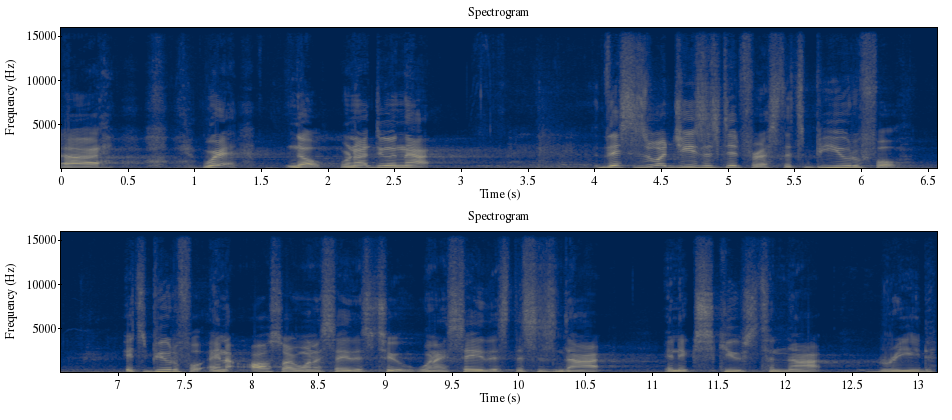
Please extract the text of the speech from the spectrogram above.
Uh, we're, no, we're not doing that. This is what Jesus did for us. That's beautiful. It's beautiful. And also, I want to say this too. When I say this, this is not an excuse to not read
